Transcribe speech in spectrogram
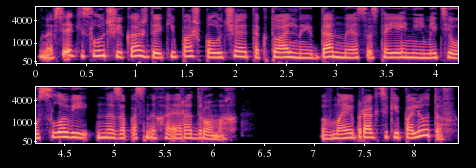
на всякий случай каждый экипаж получает актуальные данные о состоянии метеоусловий на запасных аэродромах. В моей практике полетов,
